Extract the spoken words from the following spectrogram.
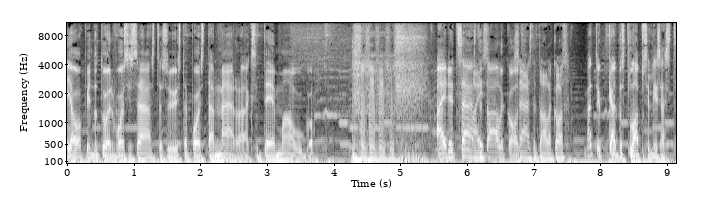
ja opintotuen voisi säästösyistä poistaa määräajaksi tee maugo. Ai nyt säästöt alkoot. Säästöt alkoot. Mä tykkään tosta lapsilisästä.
